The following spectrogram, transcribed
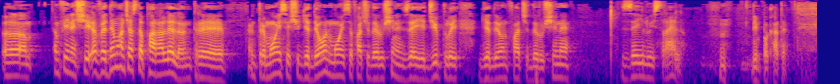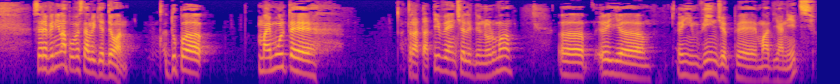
Uh, în fine, și vedem această paralelă între, între Moise și Gedeon. Moise face de rușine zeii Egiptului, Gedeon face de rușine zeii lui Israel. Din păcate. Să revenim la povestea lui Gedeon. După mai multe tratative, în cele din urmă, uh, îi, uh, îi învinge pe madianiți,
